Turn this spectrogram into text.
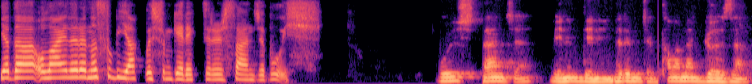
ya da olaylara nasıl bir yaklaşım gerektirir sence bu iş? Bu iş bence benim deneyimlerimce tamamen gözlem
